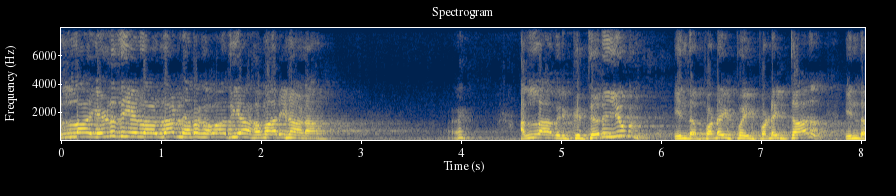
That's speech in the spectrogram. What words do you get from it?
அல்லாஹ் எழுதியதால் தான் நரகவாதியாக மாறினானா? அல்லாவிற்கு தெரியும் இந்த படைப்பை படைத்தால் இந்த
